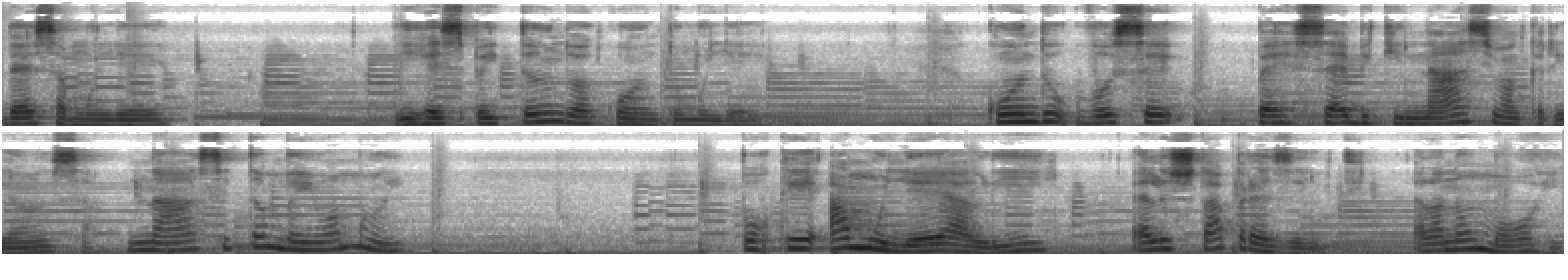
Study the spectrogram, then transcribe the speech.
dessa mulher e respeitando-a quanto mulher, quando você percebe que nasce uma criança, nasce também uma mãe. Porque a mulher ali, ela está presente, ela não morre.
